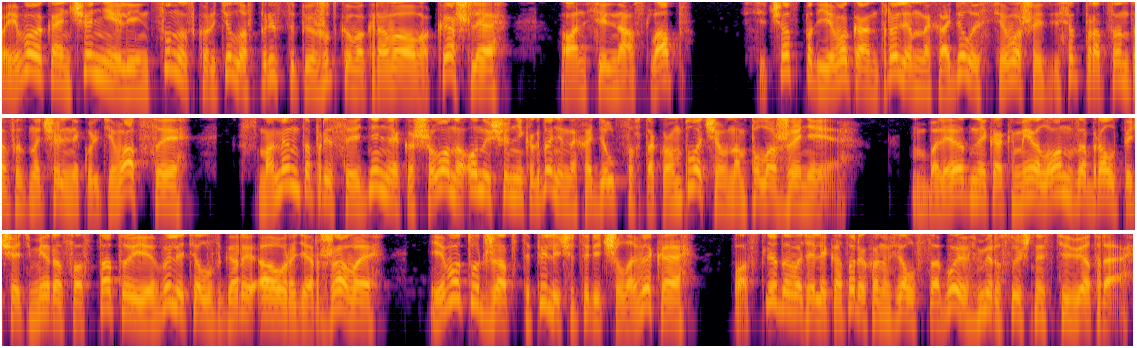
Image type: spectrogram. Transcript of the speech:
по его окончании Линьцуна скрутило в приступе жуткого кровавого кашля, он сильно ослаб. Сейчас под его контролем находилось всего 60% изначальной культивации. С момента присоединения к эшелону он еще никогда не находился в таком плачевном положении. Бледный как мел, он забрал печать мира со статуи и вылетел с горы Ауры Державы. Его тут же обступили четыре человека, последователи которых он взял с собой в мир сущности ветра.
